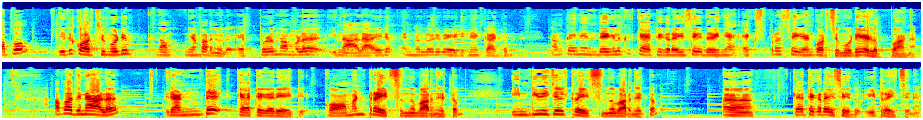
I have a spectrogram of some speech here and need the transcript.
അപ്പോൾ ഇത് കുറച്ചും കൂടി ഞാൻ പറഞ്ഞല്ലോ എപ്പോഴും നമ്മൾ ഈ നാലായിരം എന്നുള്ളൊരു വേർഡിനെക്കാട്ടും നമുക്കതിനെ എന്തെങ്കിലുമൊക്കെ കാറ്റഗറൈസ് ചെയ്ത് കഴിഞ്ഞാൽ എക്സ്പ്രസ് ചെയ്യാൻ കുറച്ചും കൂടി എളുപ്പമാണ്. അപ്പോൾ അതിനാൾ രണ്ട് കാറ്റഗറി ആയിട്ട് കോമൺ ട്രേറ്റ്സ് എന്ന് പറഞ്ഞിട്ടും ഇൻഡിവിജ്വൽ ട്രേറ്റ്സ് എന്ന് പറഞ്ഞിട്ടും കാറ്റഗറൈസ് ചെയ്തു ഈ ട്രേറ്റ്സിനെ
